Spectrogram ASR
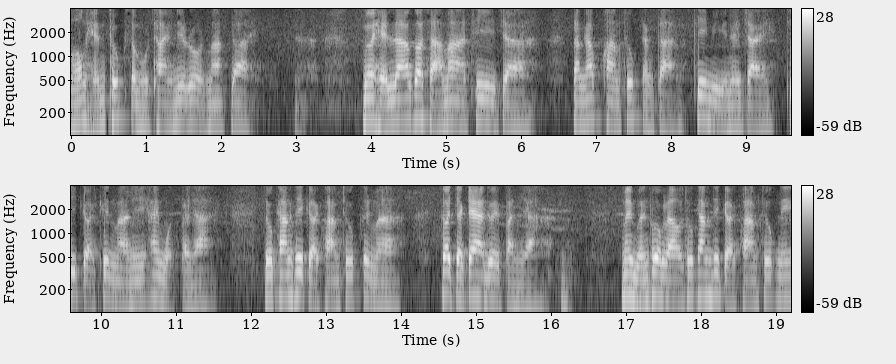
มองเห็นทุกสมุทัยนิโรธมากได้ เมื่อเห็นแล้วก็สามารถที่จะ ระงับความทุกข์ต่างๆ ที่มีอยู่ในใจที่เกิดขึ้นมานี้ให้หมดไปได้ ทุกครั้งที่เกิดความทุกข์ขึ้นมา ก็จะแก้ด้วยปัญญา ไม่เหมือนพวกเราทุกครั้งที่เกิดความทุกข์นี้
